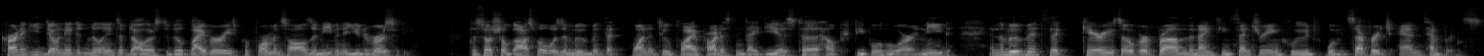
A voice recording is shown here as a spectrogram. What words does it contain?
Carnegie donated millions of dollars to build libraries, performance halls, and even a university. The social gospel was a movement that wanted to apply Protestant ideas to help people who are in need, and the movements that carries over from the 19th century include women's suffrage and temperance.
